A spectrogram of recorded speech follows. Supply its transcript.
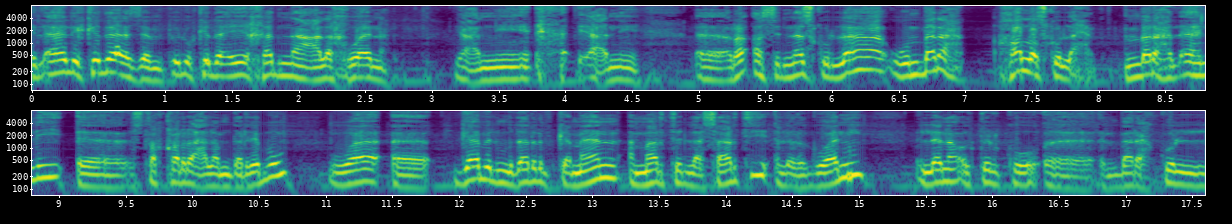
الأهلي كده زي ما بتقولوا كده إيه خدنا على اخوانا يعني يعني رقص الناس كلها وامبارح خلص كل حاجة. امبارح الأهلي استقر على مدربه. وجاب المدرب كمان مارتن لاسارتي الاورجواني اللي أنا قلت لكم امبارح كل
